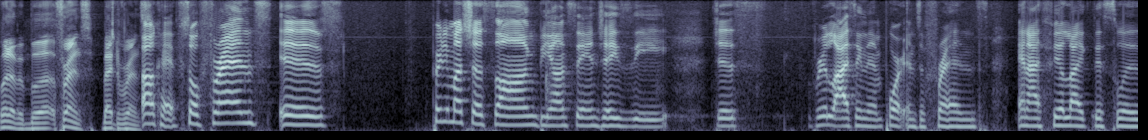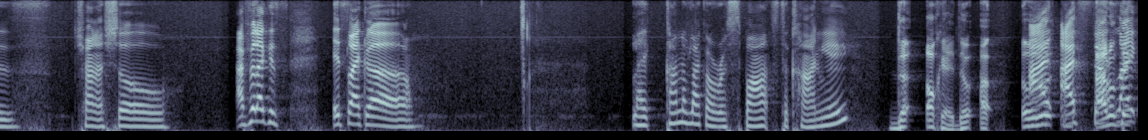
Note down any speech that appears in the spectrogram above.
Whatever. But Friends. Back to Friends. Okay, so Friends is pretty much a song Beyonce and Jay Z just realizing the importance of friends, and I feel like this was trying to show. I feel like it's it's like a like kind of like a response to Kanye. The okay. The, uh, I- I felt don't like- think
